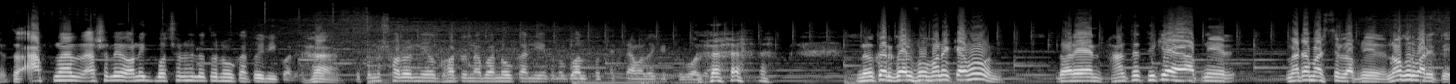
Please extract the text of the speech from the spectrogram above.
আচ্ছা তো আপনার আসলে অনেক বছর হলো তো নৌকা তৈরি করে। হ্যাঁ। তো কোনো স্মরণীয় ঘটনা বা নৌকা নিয়ে কোনো গল্প থাকলে আমাদেরকে একটু বলেন। নৌকার গল্প মানে কেমন? ধরেন ফ্রান্সের থেকে আপনার ম্যাডাম আসছিল আপনি নগর বাড়িতে।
